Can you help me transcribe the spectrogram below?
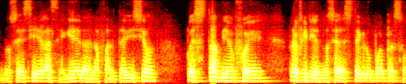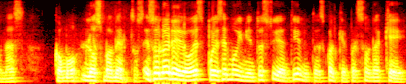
no sé si de la ceguera, de la falta de visión, pues también fue refiriéndose a este grupo de personas como los mamertos. Eso lo heredó después el movimiento estudiantil, entonces cualquier persona que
